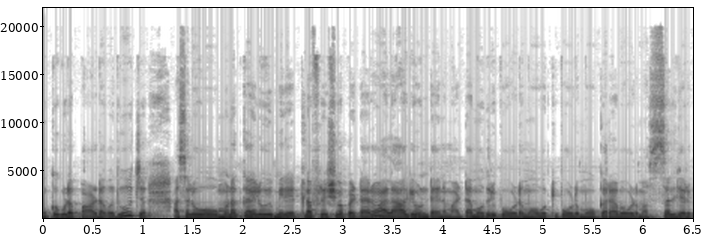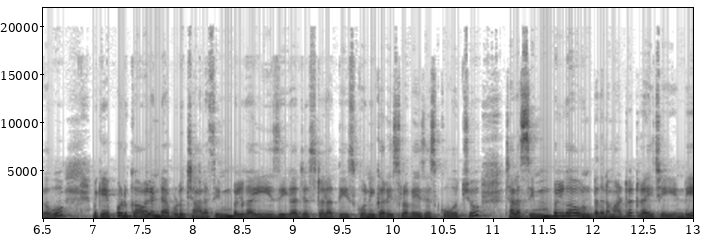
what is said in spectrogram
ముక్క కూడా పాడవ అవ్వదు. అసలు మునక్కాయలు మీరు ఎట్లా ఫ్రెష్గా పెట్టారో అలాగే ఉంటాయన్నమాట. ముదిరిపోవడము ఒక్కిపోవడము ఖరాబ్ అవ్వడం అస్సలు జరగవు. మీకు ఎప్పుడు కావాలంటే అప్పుడు చాలా సింపుల్గా ఈజీగా జస్ట్ అలా తీసుకొని కర్రీస్లో వేసేసుకోవచ్చు. చాలా సింపుల్గా ఉంటుందన్నమాట. ట్రై చేయండి.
